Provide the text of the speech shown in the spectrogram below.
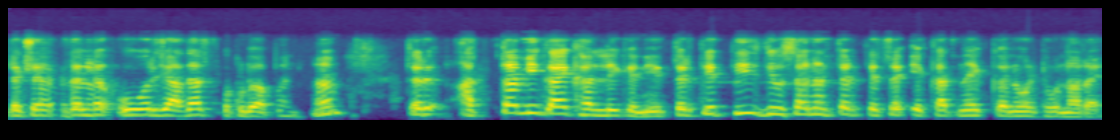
लक्षात आलं ओव्हर जादाच पकडू आपण हा? तर आत्ता मी काय खाल्ले की नाही तर ते तीस दिवसानंतर त्याचं एकात एक कन्वर्ट होणार आहे.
